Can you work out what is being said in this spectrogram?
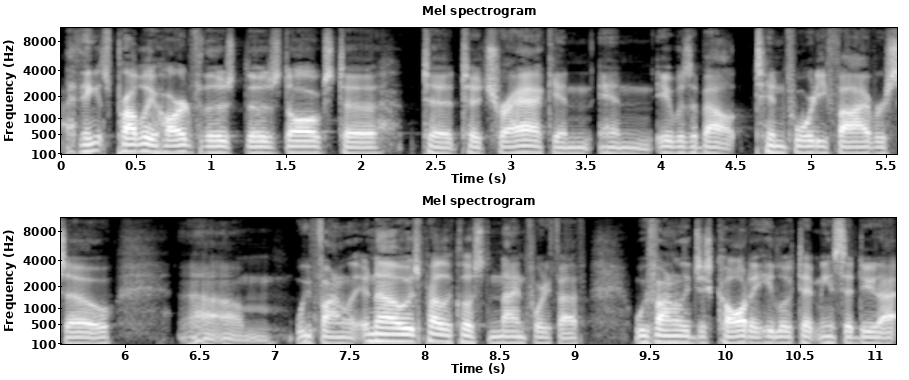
I think it's probably hard for those those dogs to to, to track. And, and it was about 10:45 or so um, we finally no, it was probably close to 9:45. We finally just called it. He looked at me and said, "Dude, I,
